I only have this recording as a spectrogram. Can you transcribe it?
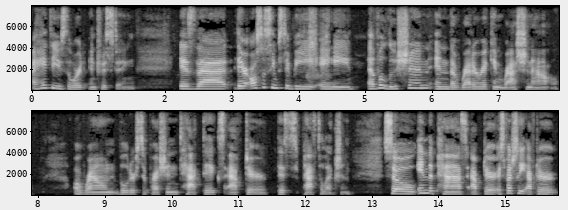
I hate to use the word interesting, is that there also seems to be a evolution in the rhetoric and rationale around voter suppression tactics after this past election. So in the past after especially after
